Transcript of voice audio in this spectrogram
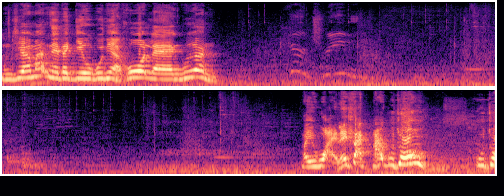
มึงเชื่อมั้ยในตะกิวกูเนี่ยโคตรแรงเพื่อนไม่ไหวเลยสัตว์มากูชง กูช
